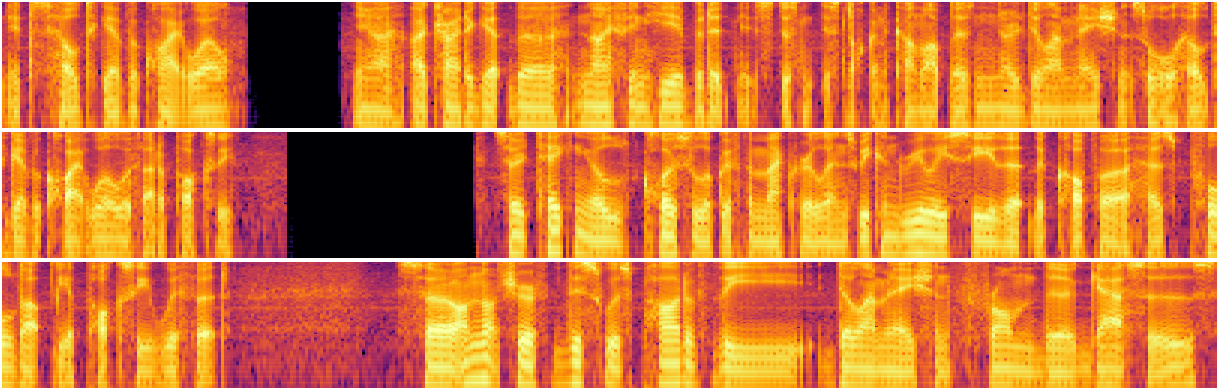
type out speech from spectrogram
It's held together quite well. Yeah, I try to get the knife in here, but it, it's just it's not going to come up. There's no delamination. It's all held together quite well with that epoxy. So taking a closer look with the macro lens, we can really see that the copper has pulled up the epoxy with it. So I'm not sure if this was part of the delamination from the gases,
